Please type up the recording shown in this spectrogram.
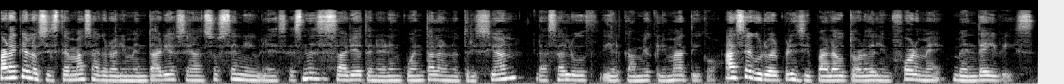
Para que los sistemas agroalimentarios sean sostenibles es necesario tener en cuenta la nutrición, la salud y el cambio climático, aseguró el principal autor del informe, Ben Davis.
